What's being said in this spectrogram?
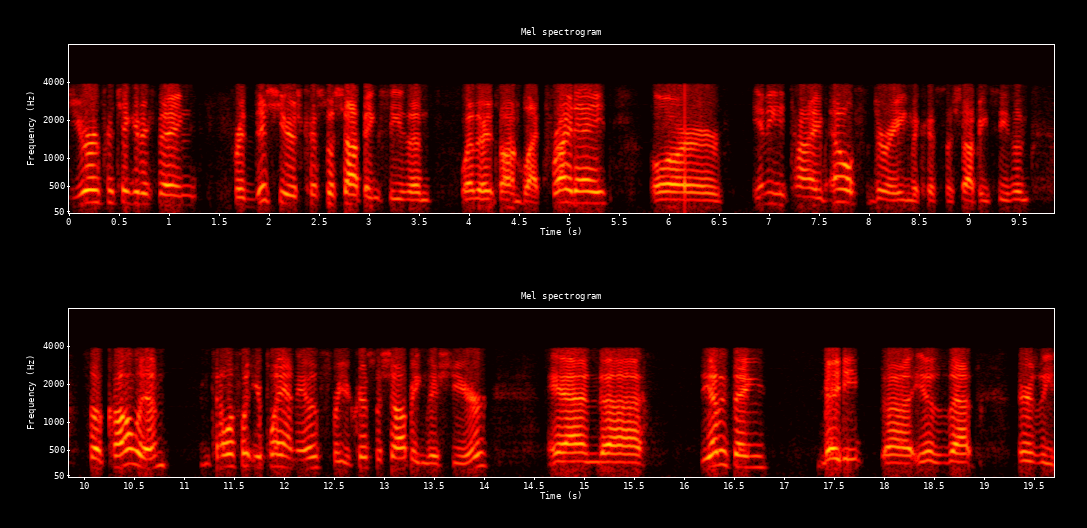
your particular thing for this year's Christmas shopping season? Whether it's on Black Friday or any time else during the Christmas shopping season. So call in and tell us what your plan is for your Christmas shopping this year. And uh, the other thing, maybe, uh, is that there's the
